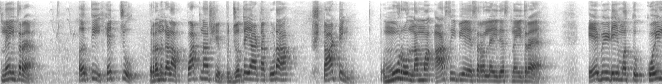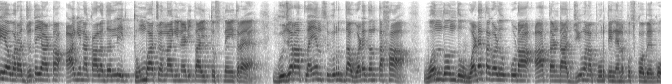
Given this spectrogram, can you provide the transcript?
ಸ್ನೇಹಿತರೆ, ಅತಿ ಹೆಚ್ಚು ರನ್ಗಳ ಪಾರ್ಟ್ನರ್ಶಿಪ್ ಜೊತೆಯಾಟ ಕೂಡ ಸ್ಟಾರ್ಟಿಂಗ್ ಮೂರು ನಮ್ಮ ಆರ್ ಸಿ ಬಿಯ ಹೆಸರಲ್ಲೇ ಇದೆ, ಸ್ನೇಹಿತರೆ. ಎ ಬಿ ಡಿ ಮತ್ತು ಕೊಹ್ಲಿ ಅವರ ಜೊತೆಯಾಟ ಆಗಿನ ಕಾಲದಲ್ಲಿ ತುಂಬ ಚೆನ್ನಾಗಿ ನಡೀತಾ ಇತ್ತು, ಸ್ನೇಹಿತರೆ. ಗುಜರಾತ್ ಲಯನ್ಸ್ ವಿರುದ್ಧ ಒಡೆದಂತಹ ಒಂದೊಂದು ಒಡೆತಗಳು ಕೂಡ ಆ ತಂಡ ಜೀವನ ಪೂರ್ತಿ ನೆನಪಿಸ್ಕೋಬೇಕು.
